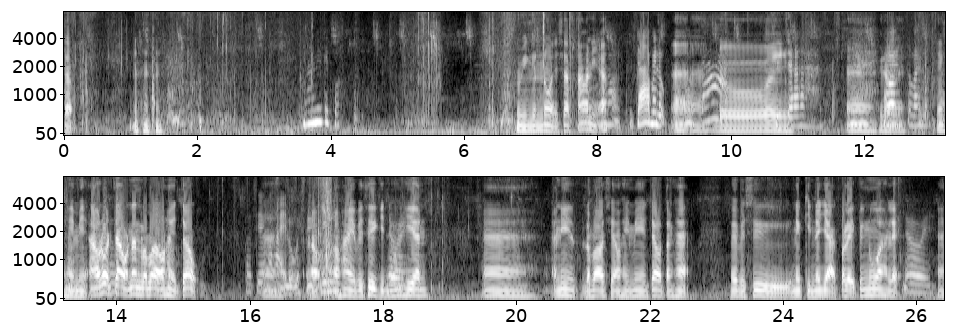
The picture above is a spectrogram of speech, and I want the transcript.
ซับ นั่นนี่ดีกว่ามีเงินน้อยซับเอาอันนี้อะทุกจ้าไหม่ลูกอ่าๆโดยทุกจ้าอ่าพี่น้เอาองสบายลูกยังให้มีเอารถเจ้านั่นเราบ่เอาให้เจ้าพอเจ๊มาให้ลูกไปซื้อเอากินเอาให้ไปซื้อกินโรงเรียนอ่าอันนี้เราบ่เอาสิเอาให้แม่เจ้าต่างหากไปไปซื้อเนื้อกินเนื้ออยากปลาเล็กเป็นนัวหั่นแหละโดยอ่า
